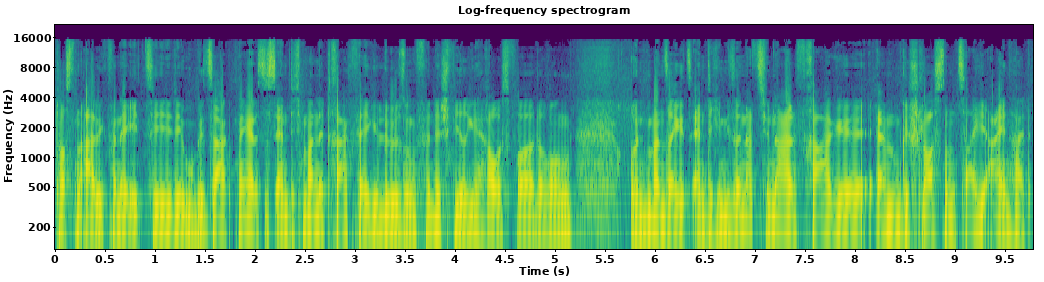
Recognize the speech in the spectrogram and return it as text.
Thorsten Abig von der ECDU gesagt, naja, das ist endlich mal eine tragfähige Lösung für eine schwierige Herausforderung und man sei jetzt endlich in dieser nationalen Frage ähm, geschlossen und zeige Einheit.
